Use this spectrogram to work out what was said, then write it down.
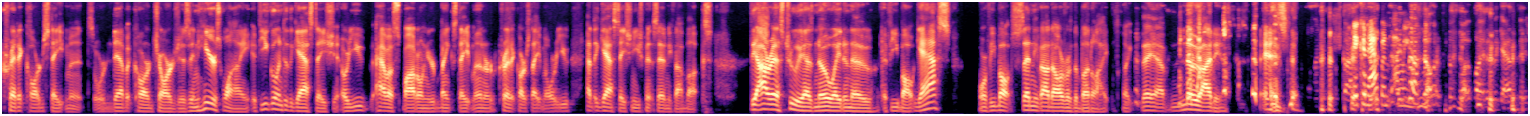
credit card statements or debit card charges. And here's why. If you go into the gas station or you have a spot on your bank statement or credit card statement, or you at the gas station, you spent 75 bucks the IRS truly has no way to know if you bought gas or if you bought $75 worth of Bud Light. Like they have no idea. And It could happen. I mean- $5 for at the gas station.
